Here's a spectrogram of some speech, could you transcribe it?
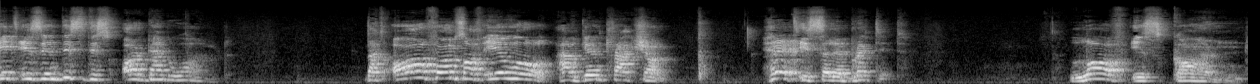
It is in this disordered world that all forms of evil have gained traction. Hate is celebrated. Love is scorned.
